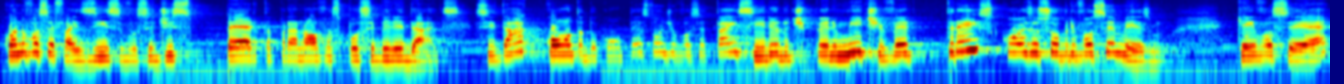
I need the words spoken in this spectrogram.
Quando você faz isso, você desperta para novas possibilidades. Se dar conta do contexto onde você está inserido te permite ver três coisas sobre você mesmo: quem você é,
